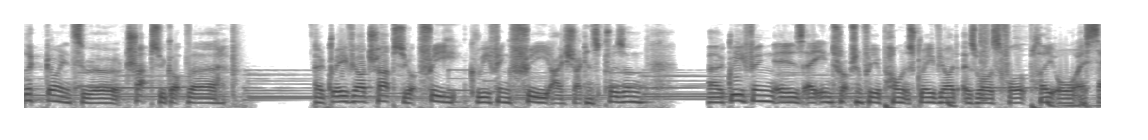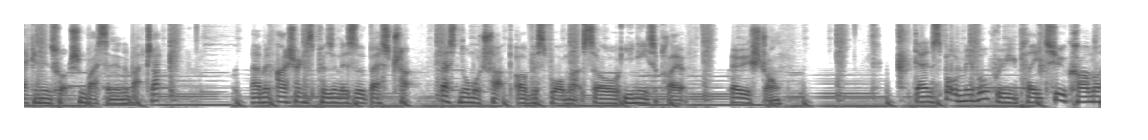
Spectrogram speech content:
look, going into the traps, we got the uh, graveyard traps. We got free griefing, free ice dragon's prison. Uh, griefing is a interruption for your opponent's graveyard as well as follow-up play or a second interruption by sending a Batjack. Um, and Ice Dragon's Prison is the best trap, best normal trap of this format, so you need to play it. Very strong. Then spot removal, you play two Karma,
